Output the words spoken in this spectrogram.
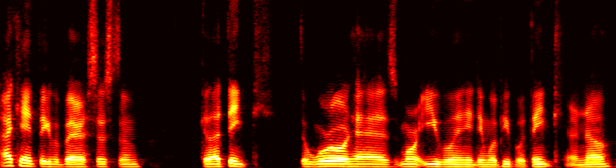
I can't think of a better system because I think the world has more evil in it than what people think or know.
